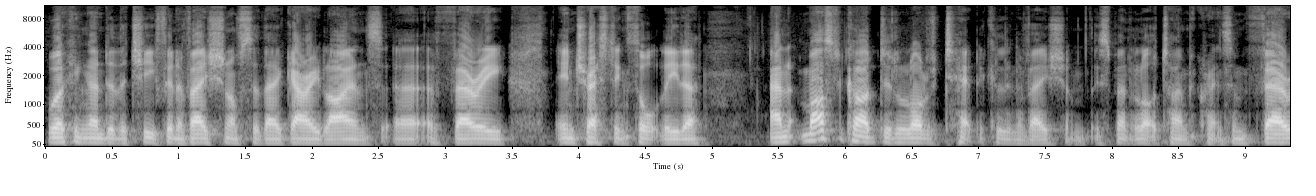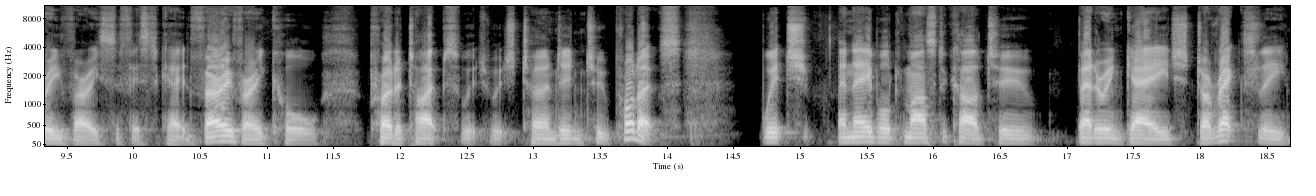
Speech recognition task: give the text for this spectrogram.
working under the chief innovation officer there, Garry Lyons, uh, a very interesting thought leader. And Mastercard did a lot of technical innovation. They spent a lot of time creating some very, very sophisticated, very, very cool prototypes, which which turned into products, which enabled Mastercard to better engage directly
